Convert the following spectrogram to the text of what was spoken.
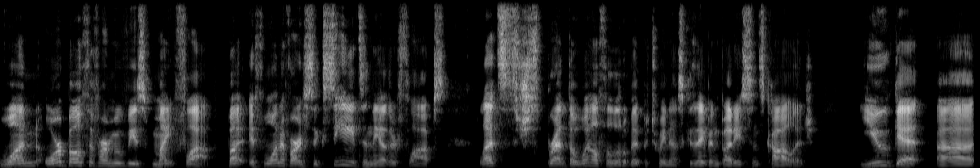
one or both of our movies might flop, but if one of ours succeeds and the other flops, let's spread the wealth a little bit between us because they've been buddies since college. You get uh,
